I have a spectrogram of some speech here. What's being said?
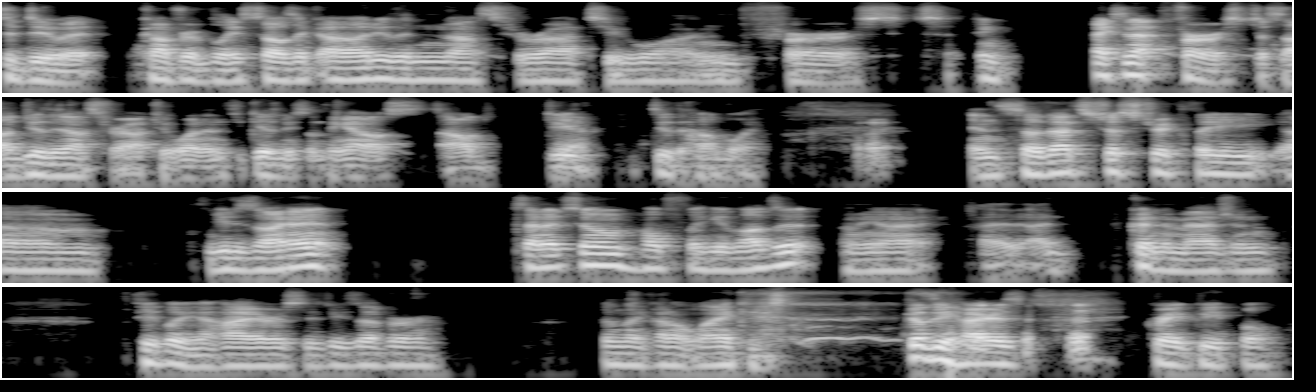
to do it comfortably. So I was like, oh, I'll do the Nosferatu one first. And actually, not first, just I'll do the Nosferatu one, and if he gives me something else, I'll do Yeah. do the Hellboy. Right. And so that's just strictly um, you design it, send it to him. Hopefully, he loves it. I mean, I I, I couldn't imagine the people he hires that he's ever been like, I don't like it, because he hires great people.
